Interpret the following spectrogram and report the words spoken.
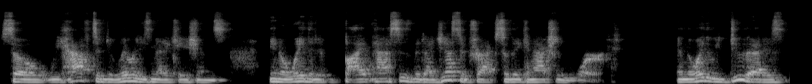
So we have to deliver these medications in a way that it bypasses the digestive tract so they can actually work. And the way that we do that is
